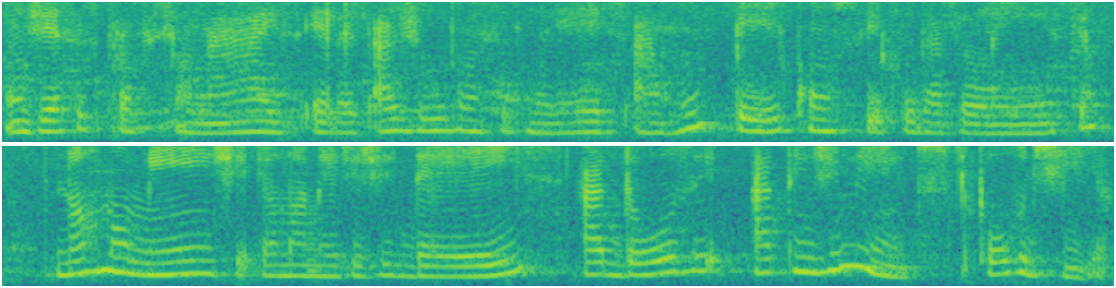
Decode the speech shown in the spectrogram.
onde essas profissionais profissionais, elas ajudam essas mulheres a romper com o ciclo da violência. Normalmente é uma média de 10 a 12 atendimentos por dia.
